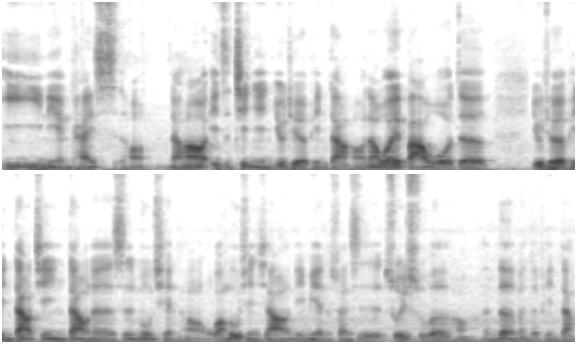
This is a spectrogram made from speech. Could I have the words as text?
一一年开始哈，然后一直经营 YouTube 频道哈。那我也把我的 YouTube 频道经营到呢，是目前哈网络行销里面算是数一数二哈，很热门的频道。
